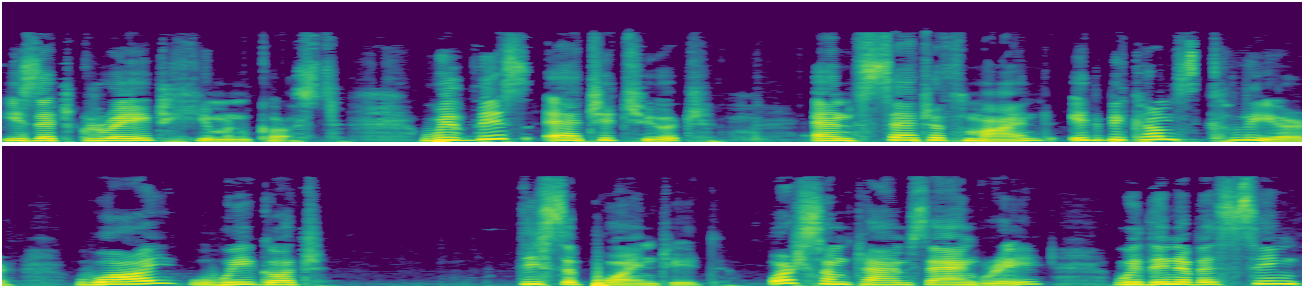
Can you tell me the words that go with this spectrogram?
is at great human cost. With this attitude and set of mind, it becomes clear why we got disappointed, or sometimes angry within a sing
